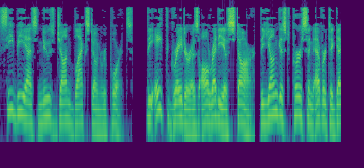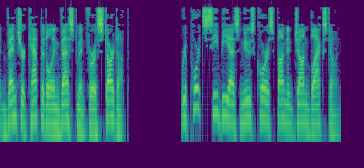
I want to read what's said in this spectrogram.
CBS News John Blackstone reports, "...the eighth grader is already a star, the youngest person ever to get venture capital investment for a startup." Reports CBS News correspondent John Blackstone,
